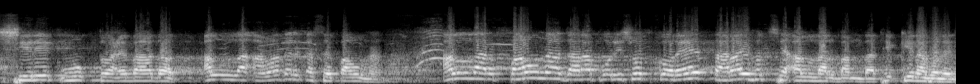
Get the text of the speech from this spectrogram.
শিরিক মুক্ত এবাদত আল্লাহ আমাদের কাছে পাওনা। আল্লাহর পাওনা যারা পরিশোধ করে, তারাই হচ্ছে আল্লাহর বান্দা। ঠিক কিনা বলেন?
